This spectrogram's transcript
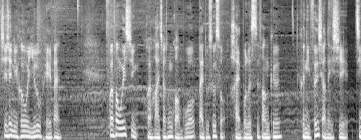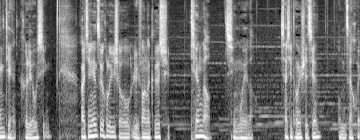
谢谢你和我一路陪伴。官方微信“怀化交通广播”，百度搜索“海波的私房歌”，和你分享那些经典和流行。而今天最后的一首吕方的歌曲《天老情未老》，下期同一时间我们再会。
